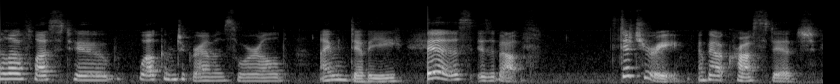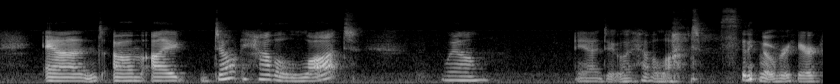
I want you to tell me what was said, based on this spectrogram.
Hello Floss Tube. Welcome to Gramma's World. I'm Debi. This is about stitchery, about cross stitch. And um, I don't have a lot. Well, yeah, I do. I have a lot sitting over here.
